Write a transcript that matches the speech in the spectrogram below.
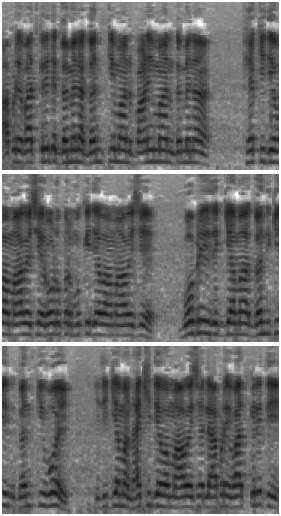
આપણે વાત કરીએ તો ગમેના ગંદકીમાં પાણીમાં ગમેના ફેંકી દેવામાં આવે છે, રોડ ઉપર મૂકી દેવામાં આવે છે. ગોબરી જગ્યામાં ગંદકી ગંદકી હોય, એ જગ્યામાં નાખી દેવામાં આવે છે. એટલે આપણે વાત કરી હતી.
